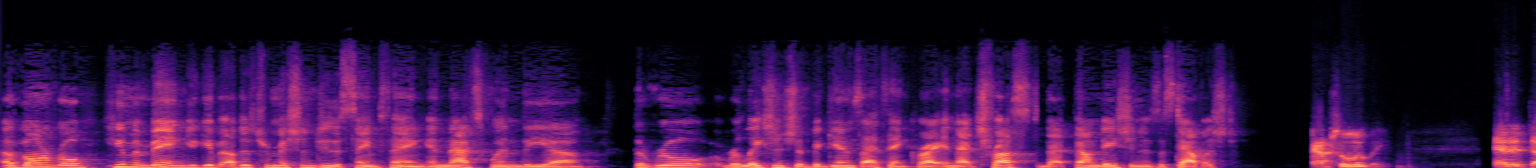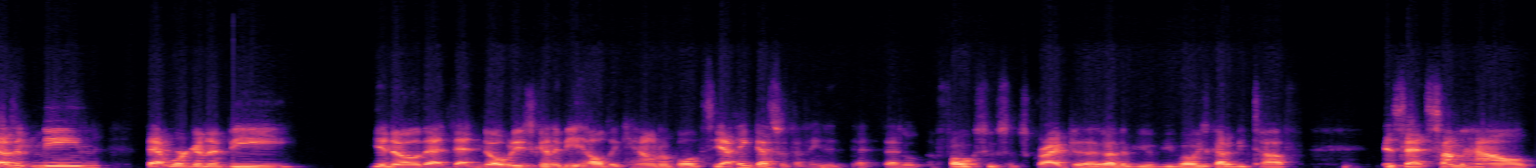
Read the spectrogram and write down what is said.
a vulnerable human being you give others permission to do the same thing. And that's when the uh, the real relationship begins i think right? And that trust that foundation is established absolutely. And it doesn't mean that we're going to be you know that that nobody's going to be held accountable. See i think that's what the thing that, that, that folks who subscribe to that other view of you've always got to be tough is that somehow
